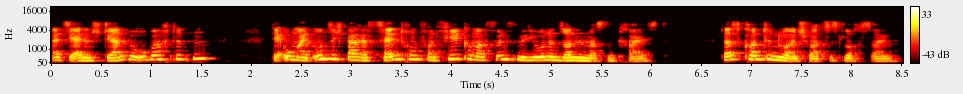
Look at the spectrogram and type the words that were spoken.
als sie einen Stern beobachteten, der um ein unsichtbares Zentrum von 4,5 Millionen Sonnenmassen kreist. Das konnte nur ein schwarzes Loch sein.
